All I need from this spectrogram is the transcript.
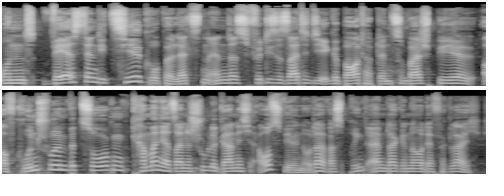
Und wer ist denn die Zielgruppe letzten Endes für diese Seite, die ihr gebaut habt? Denn zum Beispiel auf Grundschulen bezogen kann man ja seine Schule gar nicht auswählen, oder? Was bringt einem da genau der Vergleich?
